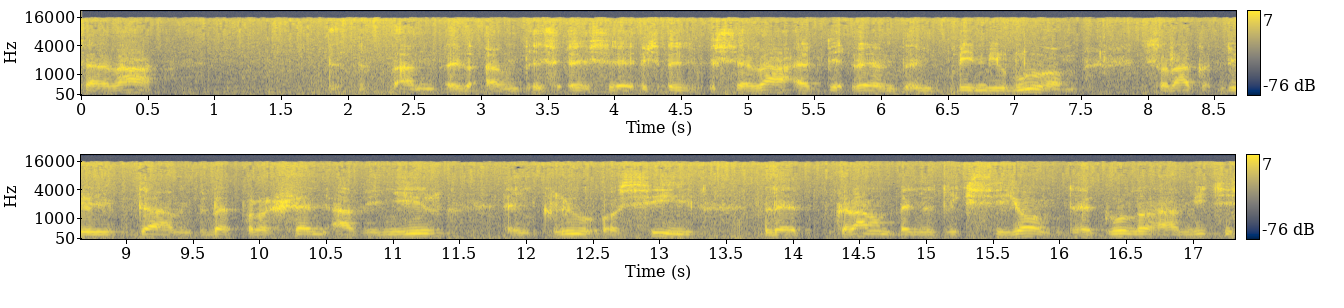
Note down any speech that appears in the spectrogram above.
sera sera sera dans le prochain avenir inclut aussi les grande bénédiction de Gula Hamitis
